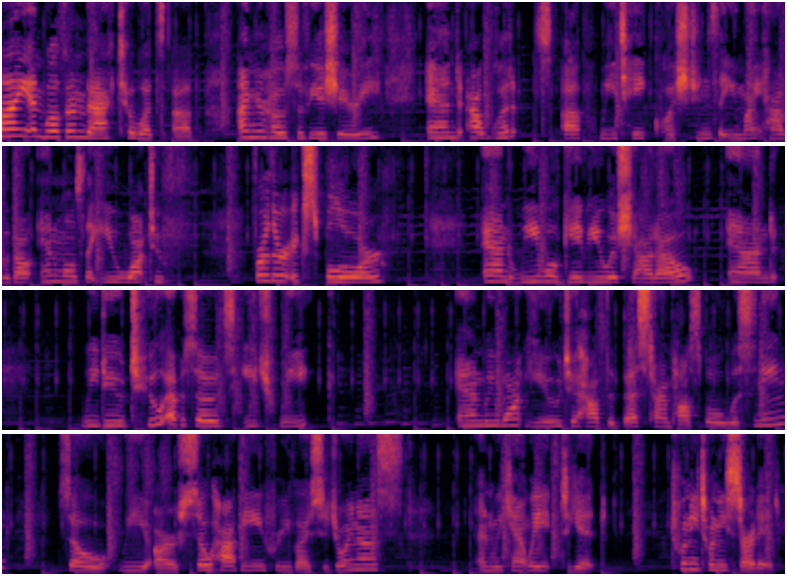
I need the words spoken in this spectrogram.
Hi, and welcome back to What's Up. I'm your host, Sophia Sherry, and at What's Up, we take questions that you might have about animals that you want to f- further explore, and we will give you a shout out. And we do two episodes each week, and we want you to have the best time possible listening. So, we are so happy for you guys to join us, and we can't wait to get 2020 started.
